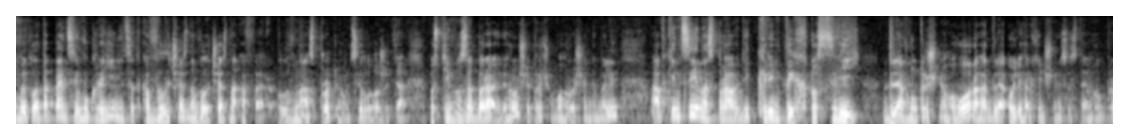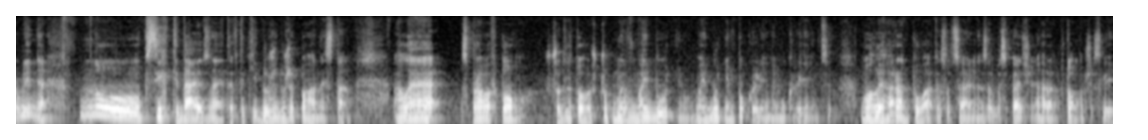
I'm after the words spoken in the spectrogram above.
виплата пенсій в Україні це така величезна, величезна афера, коли в нас протягом цілого життя постійно забирають гроші, причому гроші немалі. А в кінці, насправді, крім тих, хто свій для внутрішнього ворога, для олігархічної системи управління, ну, всіх кидають, знаєте, в такий дуже-дуже поганий стан. Але справа в тому, що для того, щоб ми в майбутньому, майбутнім поколінням українців могли гарантувати соціальне забезпечення, в тому числі і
